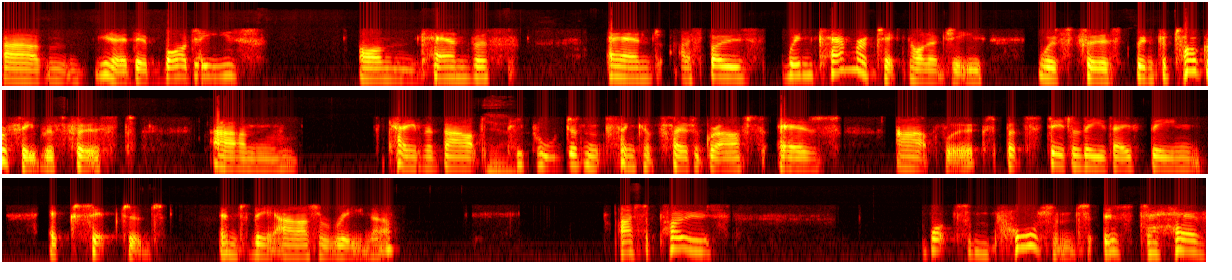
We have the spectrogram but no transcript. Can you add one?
um, you know, their bodies on canvas. And I suppose when camera technology was first, when photography was first um, came about, Yeah. people didn't think of photographs as artworks, but steadily they've been accepted into the art arena. I suppose what's important is to have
